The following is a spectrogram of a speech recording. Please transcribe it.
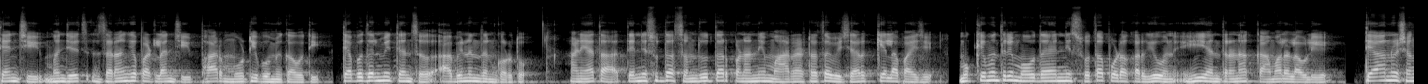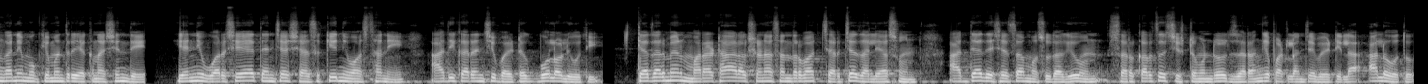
त्यांची म्हणजेच जरांगे पाटलांची फार मोठी भूमिका होती. त्याबद्दल मी त्यांचं अभिनंदन करतो. आणि आता त्यांनी सुद्धा समजूतदारपणाने महाराष्ट्राचा विचार केला पाहिजे. मुख्यमंत्री महोदयांनी स्वतः पुढाकार घेऊन ही यंत्रणा कामाला लावली आहे त्या अनुषंगाने मुख्यमंत्री एकनाथ शिंदे यांनी वर्षे या त्यांच्या शासकीय निवासस्थानी अधिकाऱ्यांची बैठक बोलावली होती. त्या दरम्यान मराठा आरक्षणासंदर्भात चर्चा झाली असून अध्यादेशाचा मसुदा घेऊन सरकारचं शिष्टमंडळ जरांगे पाटलांच्या भेटीला आलं होतं.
